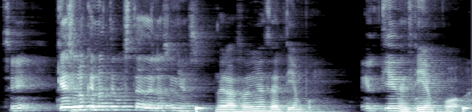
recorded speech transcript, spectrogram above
¿Sí? ¿Qué es lo que no te gusta de las uñas? De las uñas, el tiempo. El tiempo. El tiempo.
